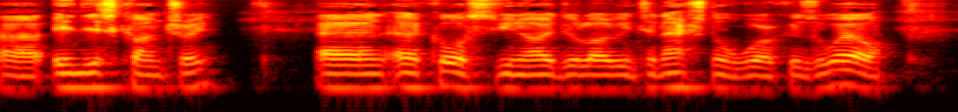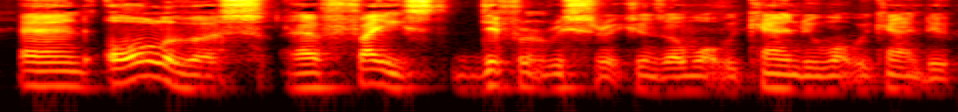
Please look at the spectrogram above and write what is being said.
uh, in this country and of course, you know, I do a lot of international work as well. And all of us have faced different restrictions on what we can do, what we can't do.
